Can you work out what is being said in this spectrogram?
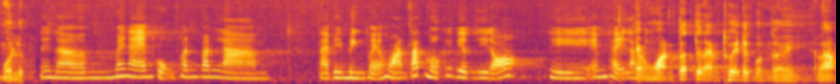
nguồn lực. Nên là mấy nay em cũng phân vân là tại vì mình phải hoàn tất một cái việc gì đó thì em thấy là em mình, hoàn tất tức là em thuê được một người làm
